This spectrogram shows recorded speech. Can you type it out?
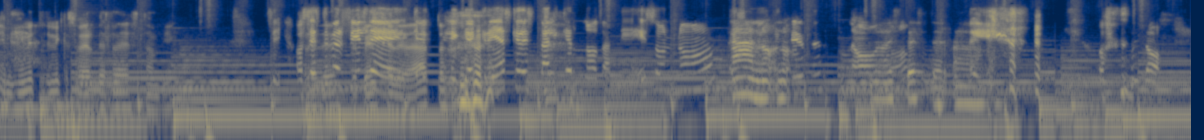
Imagínate, tiene que saber de redes también. Sí, o sea, este perfil de, que, creías que eres stalker, no, dame, eso no. Ah, no, no. No, no, es tester. Ah. no,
